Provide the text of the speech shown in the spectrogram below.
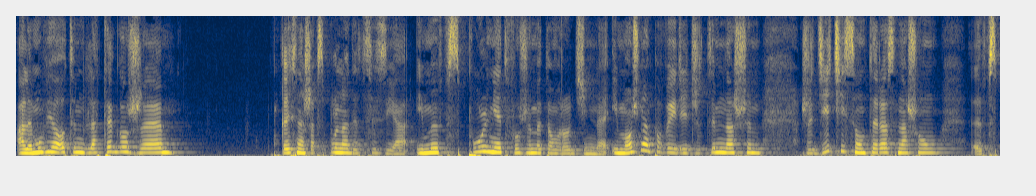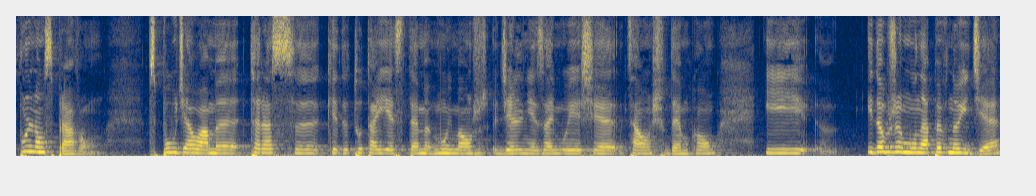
ale mówię o tym dlatego, że to jest nasza wspólna decyzja i my wspólnie tworzymy tą rodzinę. I można powiedzieć, że tym naszym, że dzieci są teraz naszą e, wspólną sprawą. Współdziałamy. Teraz, y, kiedy tutaj jestem, mój mąż dzielnie zajmuje się całą siódemką i, i dobrze mu na pewno idzie.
